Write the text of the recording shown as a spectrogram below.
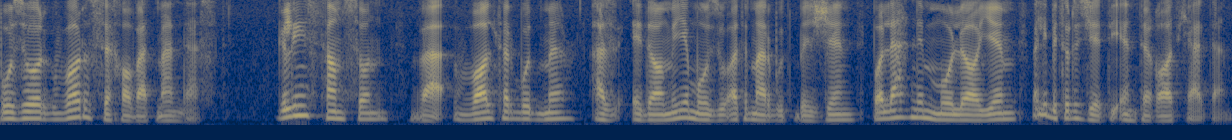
بزرگوار و سخاوتمند است. گلینز تامسون و والتر بودمر از ادامه موضوعات مربوط به ژن با لحن ملایم ولی به طور جدی انتقاد کردند.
